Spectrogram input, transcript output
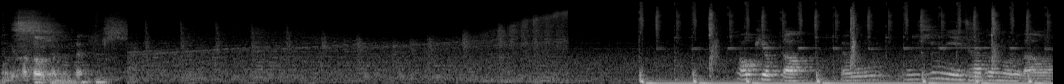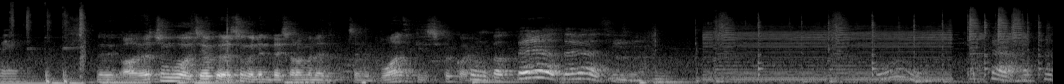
어디 갔다 오셨는데? 어 귀엽다 야, 우- 웃음이 자동으로 나오네 네, 아 여자친구 제 옆에 여자친구 있는데 저러면은 저는 뭐하는 새끼지 싶을 거예요. 그러니까 때려 때려야지 음. 음 핫해 핫해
